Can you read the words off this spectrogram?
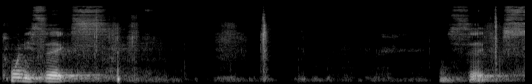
Twenty-six. 6.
